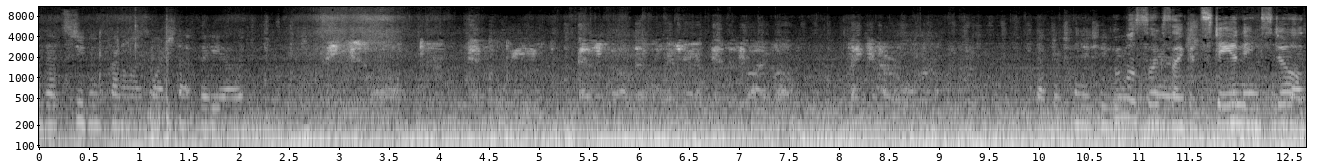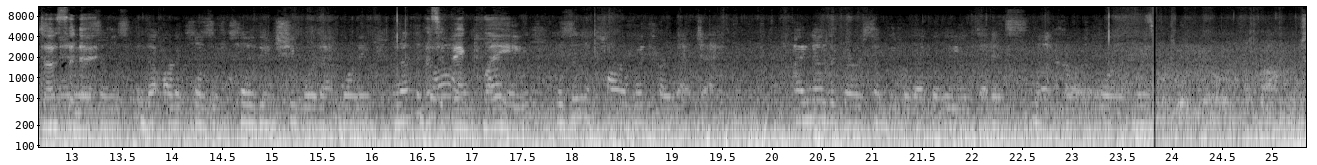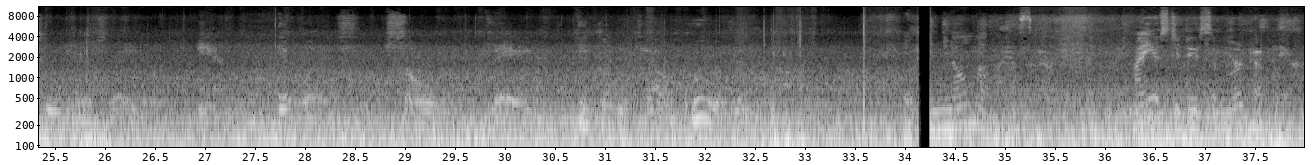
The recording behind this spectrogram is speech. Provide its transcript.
that Stephen Frenel has watched that video. He saw and believed as well that Richard did the drive up, taking her over. After 22 years Almost looks like it's standing still, doesn't it? The articles of clothing she wore that morning. Not the That's a big plane. Holly, was in the car with her that day. I know that there are some people that believe that it's not her or about two years later, and it was so vague. He couldn't tell who was in Nome, Alaska. I used to do some work up there,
